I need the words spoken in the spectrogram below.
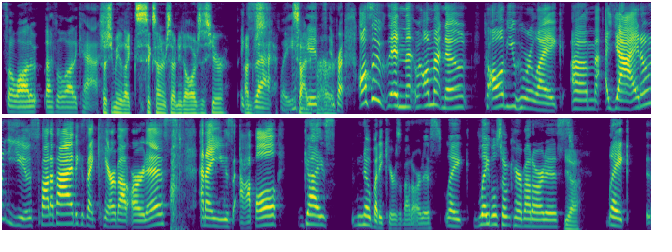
It's a lot of. That's a lot of cash. So she made like $670 this year. I'm just Exactly. excited for her. impre- also, and on that note, to all of you who are like, um, yeah, I don't use Spotify because I care about artists and I use Apple. Guys, nobody cares about artists. Like labels don't care about artists. Yeah. Like uh,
